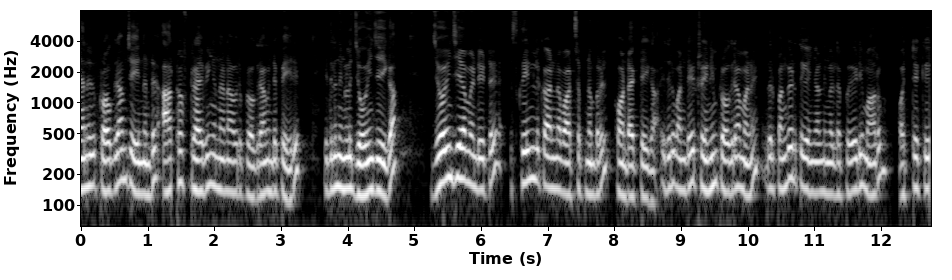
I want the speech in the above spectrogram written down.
ഞാനൊരു പ്രോഗ്രാം ചെയ്യുന്നുണ്ട്. ആർട്ട് ഓഫ് ഡ്രൈവിംഗ് എന്നാണ് ആ ഒരു പ്രോഗ്രാമിന്റെ പേര്. ഇതിൽ നിങ്ങൾ ജോയിൻ ചെയ്യുക. ജോയിൻ ചെയ്യാൻ വേണ്ടിയിട്ട് സ്ക്രീനിൽ കാണുന്ന വാട്സപ്പ് നമ്പറിൽ കോൺടാക്ട് ചെയ്യുക. ഇതൊരു വൺ ഡേ ട്രെയിനിങ് പ്രോഗ്രാമാണ് ഇതിൽ പങ്കെടുത്തു കഴിഞ്ഞാൽ നിങ്ങളുടെ പേടി മാറും. ഒറ്റയ്ക്ക്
